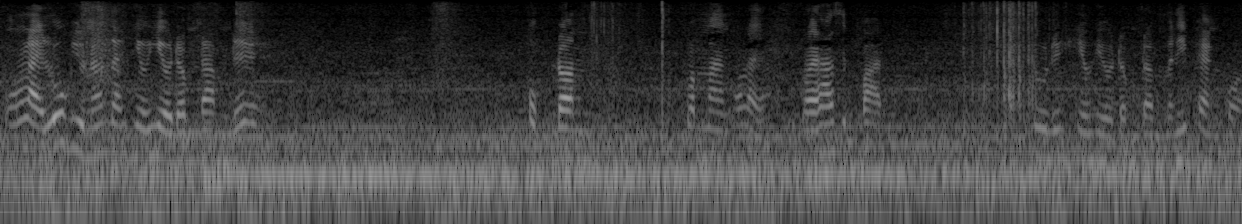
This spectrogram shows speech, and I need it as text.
โอ้หลายลูกอยู่นะ แต่เหี่ยวๆดำๆด้วยหกดอนประมาณเท่าไหร่ร้อยห้าสิบบาท ดูดิเหี่ยวเหี่ยวดำๆอันนี้แพงกว่า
